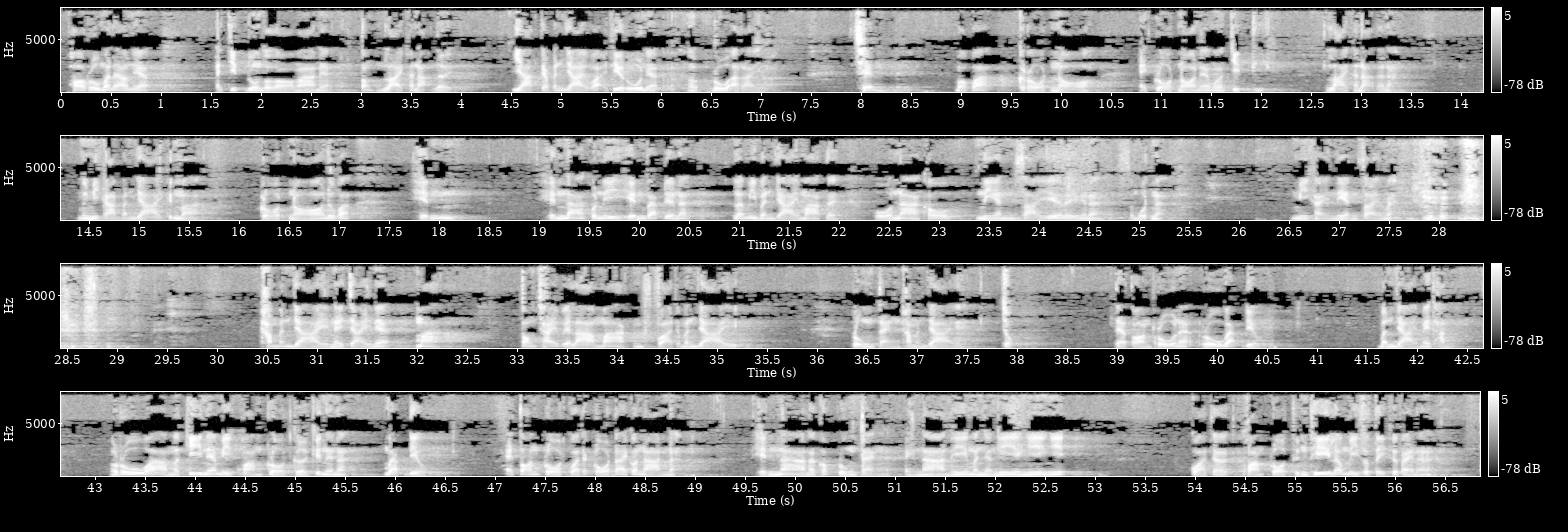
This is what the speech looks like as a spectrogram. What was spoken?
พอรู้มาแล้วเนี่ยไอ้จิตดวงต่อๆมาเนี่ยต้องหลายขณะเลย อยากจะบรรยายว่าไอ้ที่รู้เนี่ยรู้อะไร เช่นบอกว่าโกรธหนอ ไอ้โกรธหนอเนี่ยมันจิตหลายขณะแล้วนะไม่มีการบรรยายขึ้นมา โกรธหนอหรือว่าเห็นเห็นหน้าคนนี้เห็นแวบเดียวนะแล้วมีบรรยายมากเลย โหหน้าเขาเนียนใสอะไรเงี้ยนะสมมตินะ มีใครเนียนใสไหมคำบรรยายในใจเนี่ยมาก ต้องใช้เวลามากกว่าจะบรรยาย ปรุงแต่งคำบรรยายจบ แต่ตอนรู้เนะี่ยรู้แวบเดียว บรรยายไม่ทัน รู้ว่าเมื่อกี้เนี่ยมีความโกรธเกิดขึ้นเนี่ยนะแวบเดียว ไอตอนโกรธกว่าจะโกรธได้ก็นานนะเห็นหน้าแล้วก็ปรุงแต่งไอหน้านี้มันอย่างนี้อย่างนี้อย่างนี้ กว่าจะความโกรธถึงที่แล้วมีสติขึ้นไปนะ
